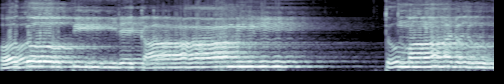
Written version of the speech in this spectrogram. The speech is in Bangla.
ও গো পীরে কামিল তোমার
